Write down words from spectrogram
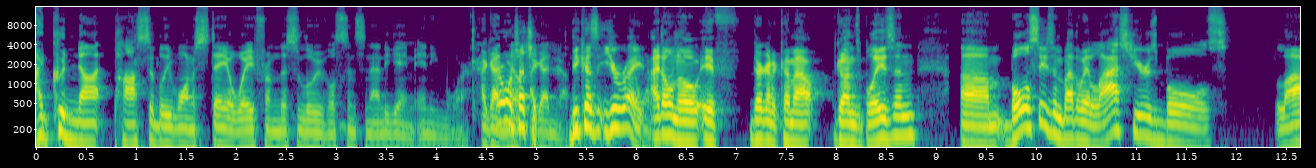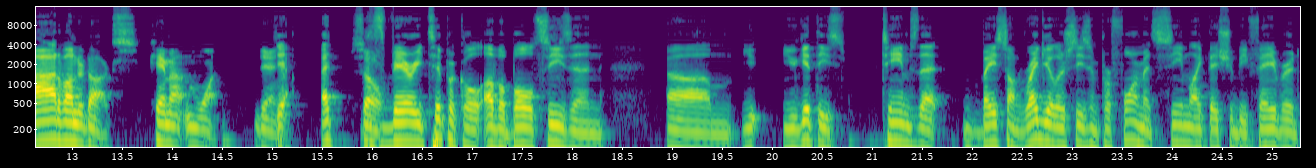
I could not possibly want to stay away from this Louisville Cincinnati game anymore. I I got don't no, want to touch I it got nothing. because you're right. I don't know if they're going to come out guns blazing. Um, bowl season, by the way, last year's bowls, a lot of underdogs came out and won. Daniel. Yeah, So- it's very typical of a bowl season. Um, you you get these teams that based on regular season performance, seem like they should be favored.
